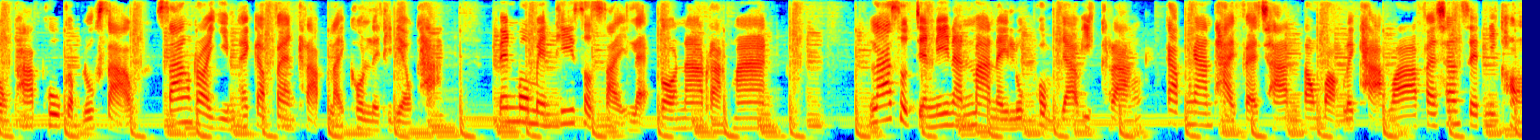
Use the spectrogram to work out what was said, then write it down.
ลงภาพคู่กับลูกสาว สร้างรอยยิ้มให้กับแฟนคลับหลายคนเลยทีเดียวค่ะ เป็นโมเมนต์ที่สดใสและก็น่ารักมากล่าสุดเจนนี่นั้นมาในลุคผมยาวอีกครั้ง กับงานถ่ายแฟชั่นต้องบอกเลยค่ะว่าแฟชั่นเซตนี้ของ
